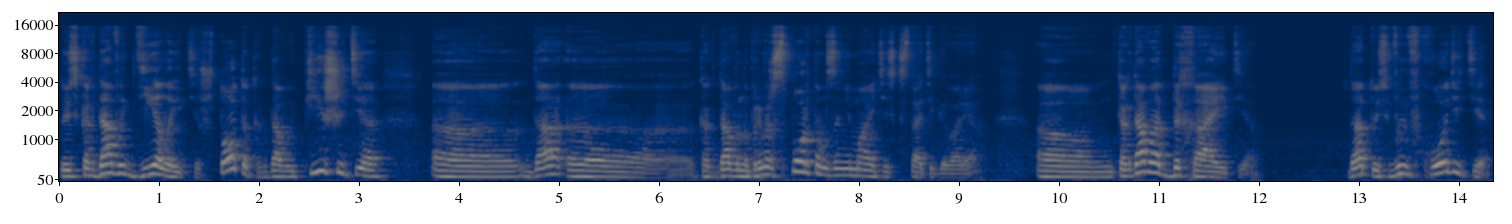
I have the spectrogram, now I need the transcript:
То есть, когда вы делаете что-то, когда вы пишете, э, да, э, когда вы, например, спортом занимаетесь, кстати говоря, э, когда вы отдыхаете, да, то есть вы входите,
